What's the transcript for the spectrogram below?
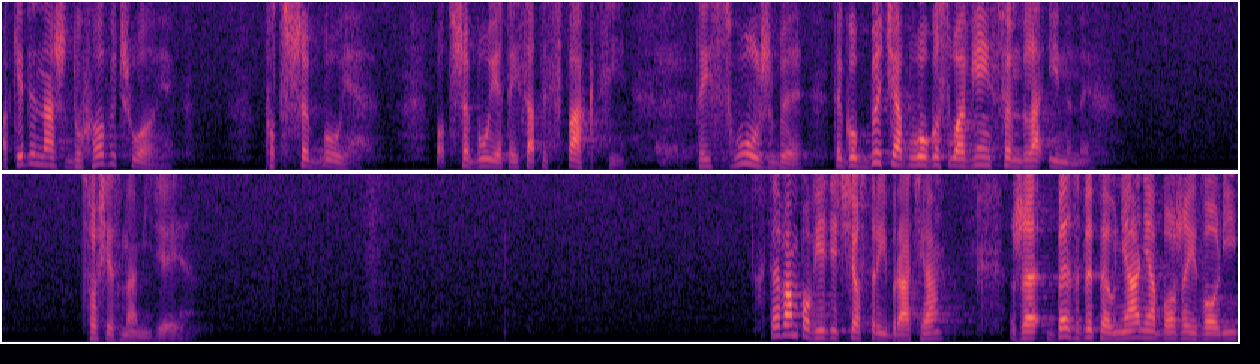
A kiedy nasz duchowy człowiek potrzebuje, potrzebuje tej satysfakcji, tej służby, tego bycia błogosławieństwem dla innych, co się z nami dzieje? Chcę Wam powiedzieć, siostry i bracia, że bez wypełniania Bożej woli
